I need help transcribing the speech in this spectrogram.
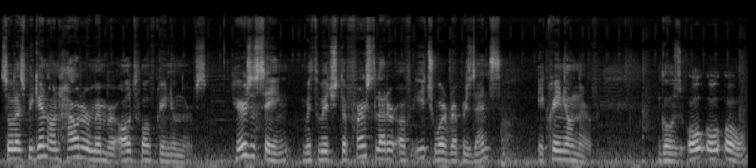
So let's begin on how to remember all 12 cranial nerves. Here's a saying with which the first letter of each word represents a cranial nerve. Goes O O O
